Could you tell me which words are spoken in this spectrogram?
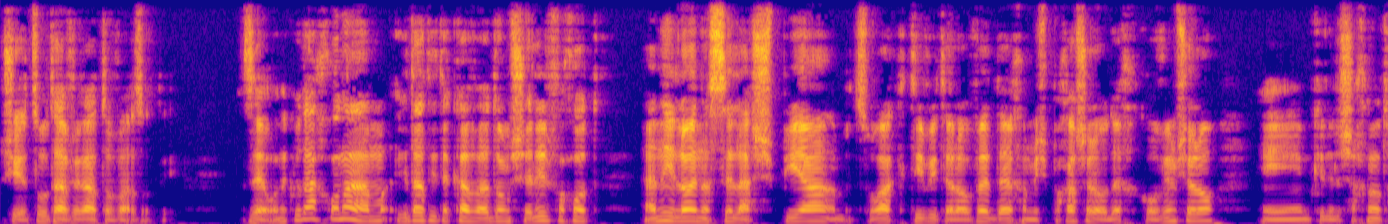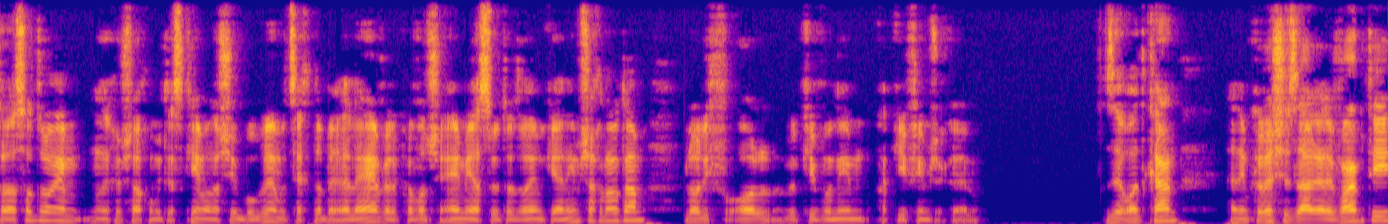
שייצרו את האווירה הטובה הזאת. זהו נקודה אחרונה הגדרתי את הקו האדום שלי לפחות. אני לא אנסה להשפיע בצורה אקטיבית על העובד דרך המשפחה שלו או דרך הקרובים שלו כדי לשכנע אותו לעשות דברים אני חושב שאנחנו מתעסקים עם אנשים בוגרים וצריך לדבר אליהם ולקוות שהם יעשו את הדברים כי אני משכנע אותם לא לפעול בכיוונים עקיפים שכאלו. זהו עד כאן אני מקווה שזה היה רלוונטי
